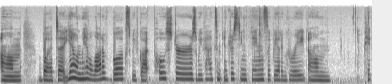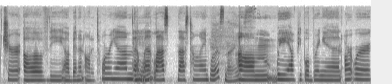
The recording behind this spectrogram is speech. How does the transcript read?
Um, but uh, yeah, and we have a lot of books. We've got posters. We've had some interesting things. Like we had a great um, picture of the uh, Bennett Auditorium that went last last time. Well, that's nice. Um, we have people bring in artwork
